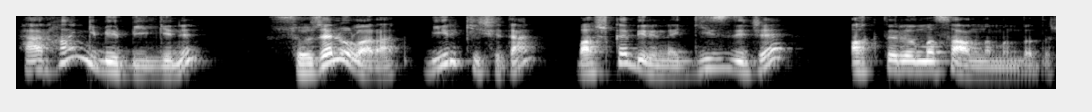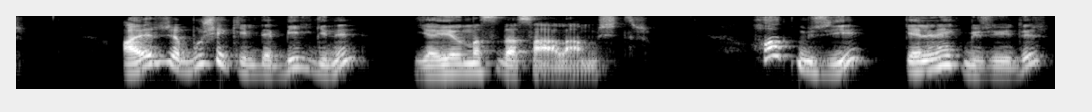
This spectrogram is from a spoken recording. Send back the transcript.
herhangi bir bilginin sözel olarak bir kişiden başka birine gizlice aktarılması anlamındadır. Ayrıca bu şekilde bilginin yayılması da sağlanmıştır. Halk müziği gelenek müziğidir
